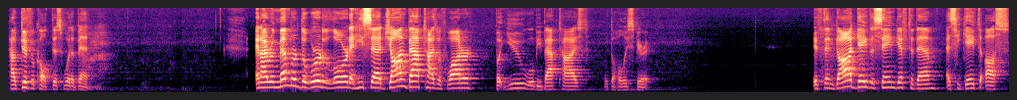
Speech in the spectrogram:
how difficult this would have been. And I remembered the word of the Lord, and he said, John baptized with water, but you will be baptized with the Holy Spirit. If then God gave the same gift to them as he gave to us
